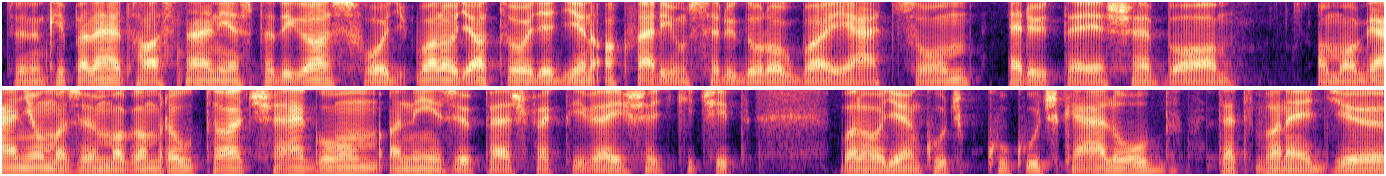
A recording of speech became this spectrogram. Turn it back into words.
tulajdonképpen lehet használni, ez pedig az, hogy valahogy attól, hogy egy ilyen akváriumszerű dologban játszom, erőteljesebb a, a magányom, az önmagamra utaltságom, a néző perspektíve is egy kicsit valahogy olyan kukucskálóbb, tehát van egy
